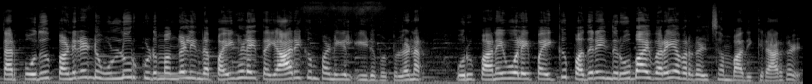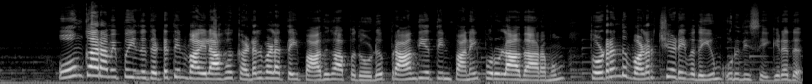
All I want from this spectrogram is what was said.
தற்போது பனிரெண்டு உள்ளூர் குடும்பங்கள் இந்த பைகளை தயாரிக்கும் பணியில் ஈடுபட்டுள்ளனர். ஒரு பனை ஓலை பைக்கு பதினைந்து ரூபாய் வரை அவர்கள் சம்பாதிக்கிறார்கள். ஓம்கார் அமைப்பு இந்த திட்டத்தின் வாயிலாக கடல் வளத்தை பாதுகாப்பதோடு பிராந்தியத்தின் பனை பொருளாதாரமும் தொடர்ந்து வளர்ச்சியடைவதையும் உறுதி செய்கிறது.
